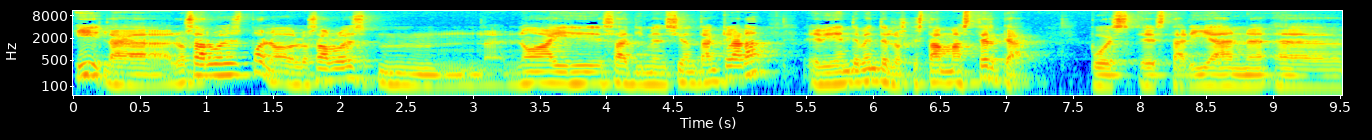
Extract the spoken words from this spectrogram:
Y los árboles, bueno, los árboles mm, no hay esa dimensión tan clara. Evidentemente los que están más cerca pues estarían eh,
